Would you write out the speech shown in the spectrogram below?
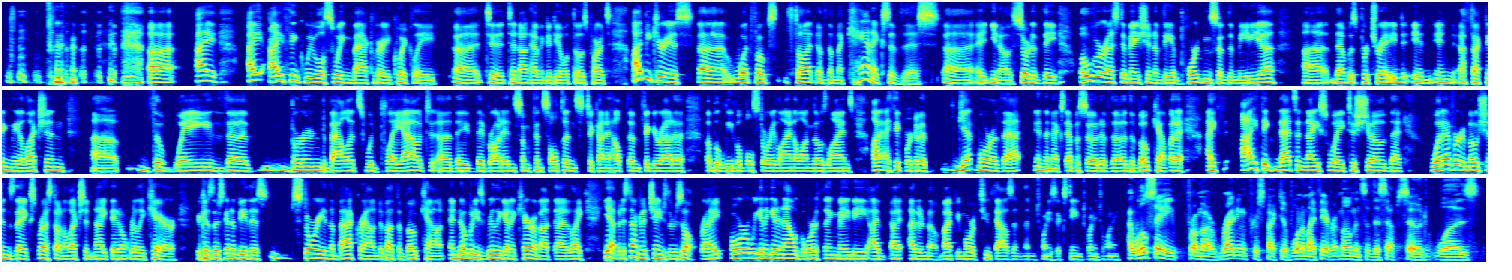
uh, I I I think we will swing back very quickly uh, to to not having to deal with those parts. I'd be curious uh, what folks thought of the mechanics of this. Uh, you know, sort of the overestimation of the importance of the media uh, that was portrayed in in affecting the election uh, the way the burned ballots would play out. Uh, they they brought in some consultants to kind of help them figure out a, a believable storyline along those lines. I, I think we're going to get more of that in the next episode of the the vote count. But I I I think that's a nice way to show that whatever emotions they expressed on election night, they don't really care because there's going to be this story in the background about the vote count, and nobody's really going to care about that. Like, yeah, but it's not going to change the result, right? Or are we going to get an Al Gore thing? Maybe I, I, I don't know. It might be more 2000 than 2016, 2020. I will say, from a writing perspective, one of my favorite moments of this episode was.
